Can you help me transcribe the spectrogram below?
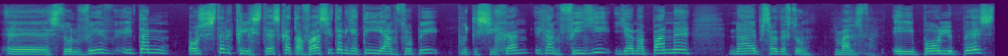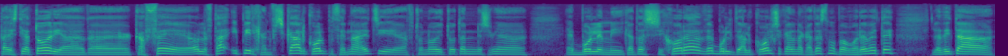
ε, στο Λβίβ ήταν, όσες ήταν κλειστές κατά βάση ήταν γιατί οι άνθρωποι που τις είχαν είχαν φύγει για να πάνε να επιστρατευτούν. Μάλιστα. Οι υπόλοιπες, τα εστιατόρια, τα καφέ, όλα αυτά υπήρχαν. Φυσικά αλκοόλ πουθενά έτσι. Αυτονόητο όταν είναι σε μια εμπόλεμη κατάσταση η χώρα, δεν πωλείται αλκοόλ σε κανένα κατάστημα, απαγορεύεται. Δηλαδή τα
